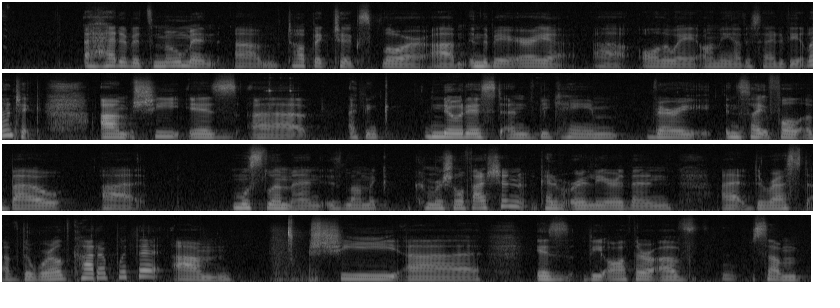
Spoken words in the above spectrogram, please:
ahead of its moment um, topic to explore um, in the Bay Area, uh, all the way on the other side of the Atlantic. Um, she is, uh, I think, noticed and became very insightful about uh, Muslim and Islamic commercial fashion kind of earlier than uh, the rest of the world caught up with it. Um, she uh, is the author of some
